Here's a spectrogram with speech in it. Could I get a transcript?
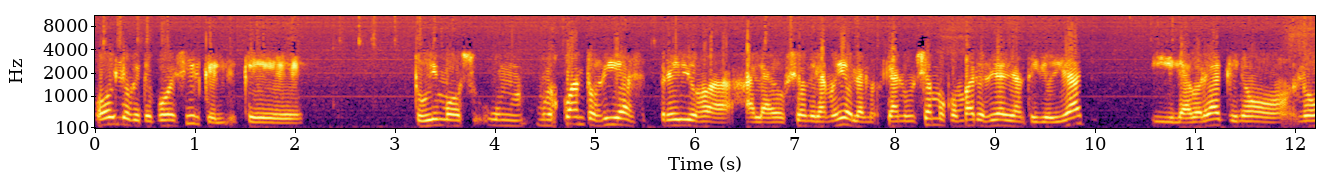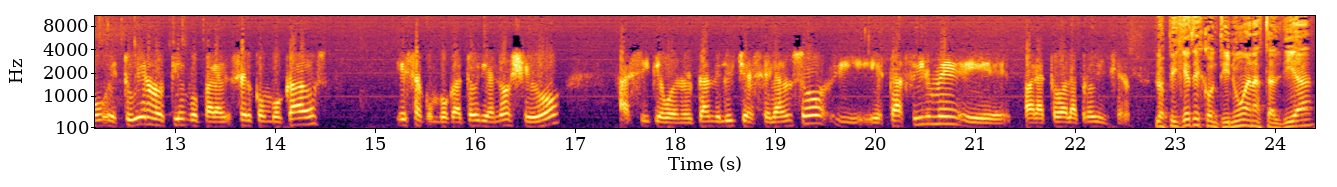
Hoy lo que te puedo decir que que tuvimos unos cuantos días previos a, la adopción de la medida, que anunciamos con varios días de anterioridad y la verdad que no, no estuvieron los tiempos para ser convocados, esa convocatoria no llegó, así que bueno, el plan de lucha se lanzó y, está firme eh, para toda la provincia. ¿Los piquetes continúan hasta el día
